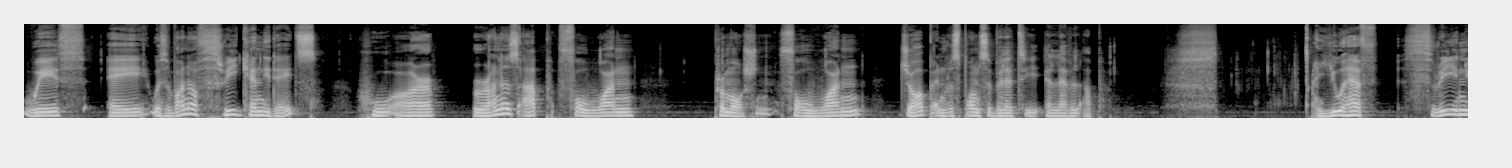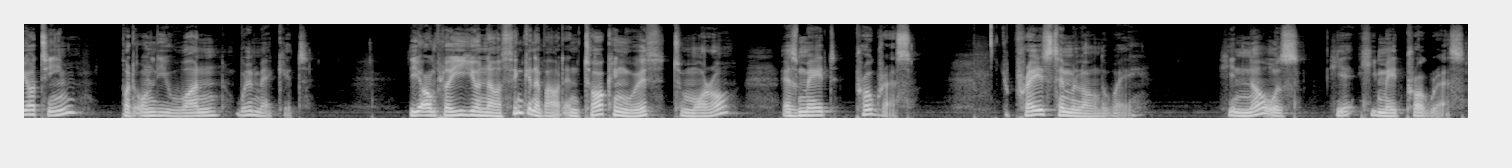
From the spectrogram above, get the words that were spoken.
with a with one of three candidates who are runners up for one promotion, for one job and responsibility a level up. You have three in your team, but only one will make it. The employee you're now thinking about and talking with tomorrow has made progress. You praised him along the way. He knows he, he made progress.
